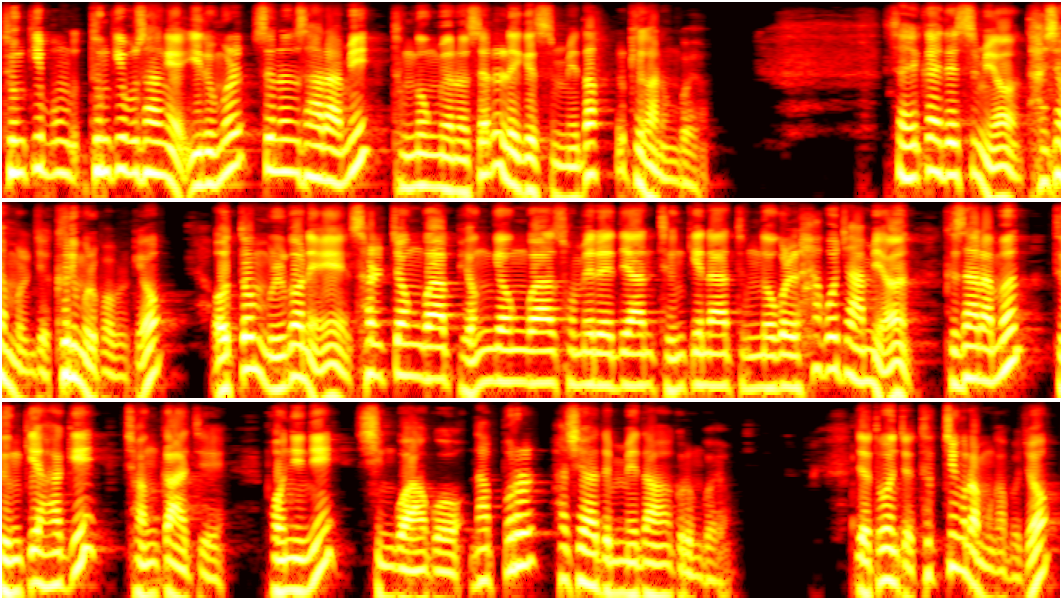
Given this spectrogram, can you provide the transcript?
등기부, 등기부상에 이름을 쓰는 사람이 등록면허세를 내겠습니다. 이렇게 가는 거예요. 자, 여기까지 됐으면 다시 한번 이제 그림으로 봐볼게요. 어떤 물건의 설정과 변경과 소멸에 대한 등기나 등록을 하고자 하면 그 사람은 등기하기 전까지 본인이 신고하고 납부를 하셔야 됩니다. 그런 거예요. 이제 두 번째 특징으로 한번 가보죠.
